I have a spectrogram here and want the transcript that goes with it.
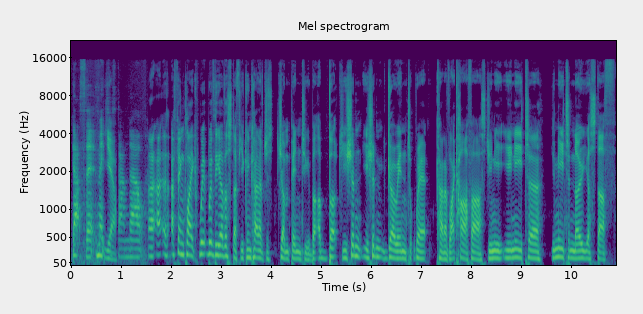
that's it. Makes yeah. you stand out. I, I think like with, with the other stuff, you can kind of just jump into, but a book you shouldn't you shouldn't go into where kind of like half-assed. You need you need to you need to know your stuff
